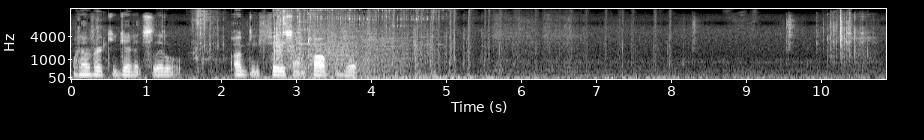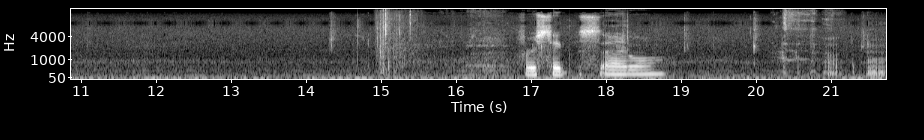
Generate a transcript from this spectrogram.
Whatever could get its little ugly face on top of it. First take the saddle. Uh, mm.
